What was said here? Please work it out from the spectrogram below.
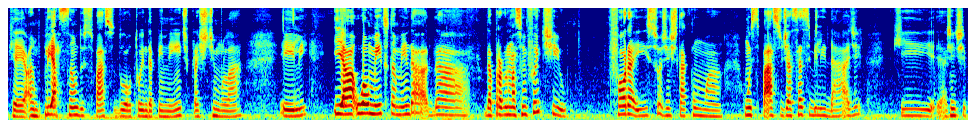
que é a ampliação do espaço do autor independente para estimular ele e a, o aumento também da, da, da programação infantil. Fora isso, a gente está com uma, um espaço de acessibilidade que a gente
